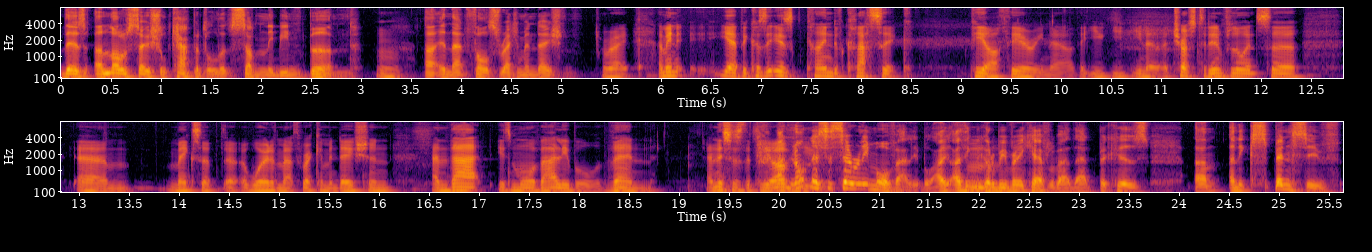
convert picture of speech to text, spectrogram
there's a lot of social capital that's suddenly been burned uh, in that false recommendation. Right. I mean, yeah, because it is kind of classic PR theory now that you you, you know a trusted influencer um, makes a, a word of mouth recommendation, and that is more valuable than. And this is the PR. Uh, not necessarily more valuable. I, I think we've got to be very careful about that because um, an expensive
